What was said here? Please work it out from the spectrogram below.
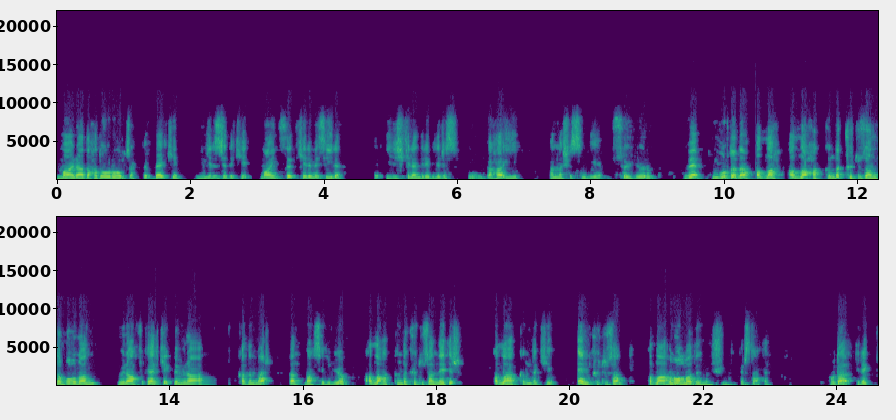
mana daha doğru olacaktır. Belki İngilizce'deki mindset kelimesiyle e, ilişkilendirebiliriz. Daha iyi anlaşılsın diye söylüyorum. Ve burada da Allah Allah hakkında kötü zanda bulunan münafık erkek ve münafık kadınlardan bahsediliyor. Allah hakkında kötü zan nedir? Allah hakkındaki en kötü zan Allah'ın olmadığını düşünmektir zaten. Bu da direkt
